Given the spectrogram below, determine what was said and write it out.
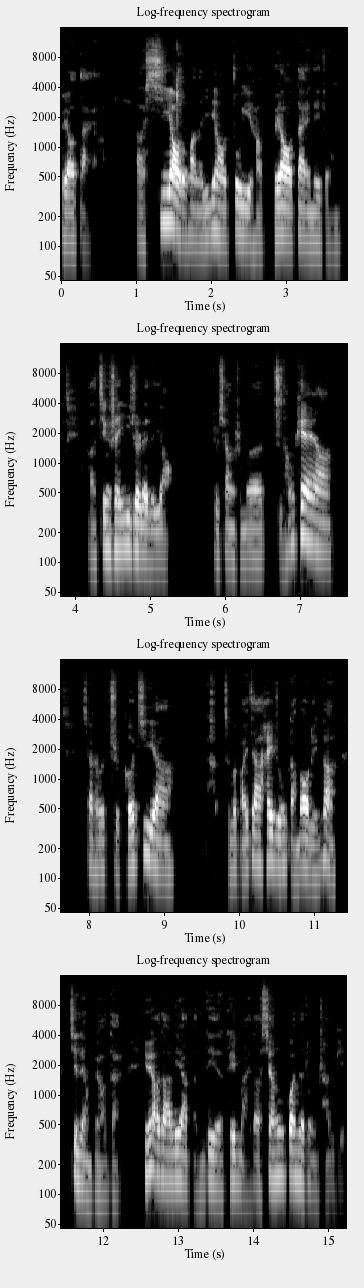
不要带了啊。西药的话呢，一定要注意哈，不要带那种。啊，精神益智类的药，就像什么止疼片呀，像什么止咳剂啊，什么白加黑这种感冒灵啊，尽量不要带，因为澳大利亚本地的可以买到相关的这种产品，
